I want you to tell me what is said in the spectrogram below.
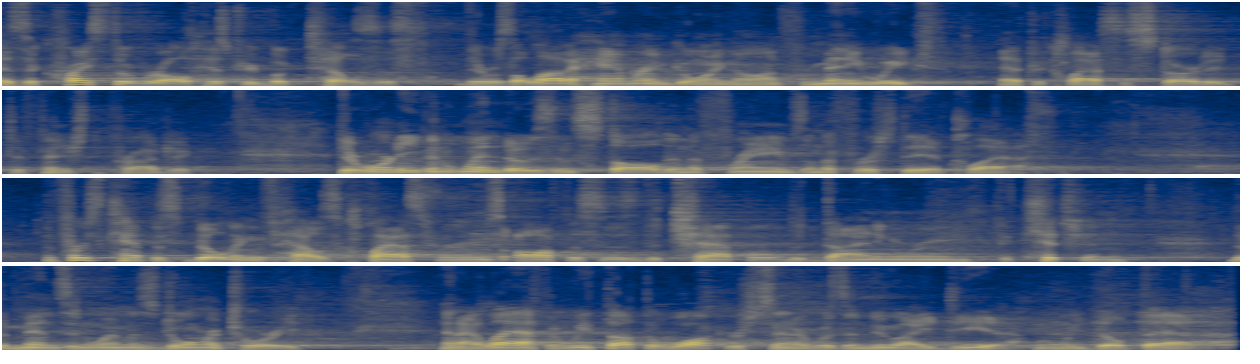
As the Christ Over All History book tells us, there was a lot of hammering going on for many weeks after classes started to finish the project. There weren't even windows installed in the frames on the first day of class. The first campus buildings housed classrooms, offices, the chapel, the dining room, the kitchen, the men's and women's dormitory, and I laugh, and we thought the Walker Center was a new idea when we built that.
